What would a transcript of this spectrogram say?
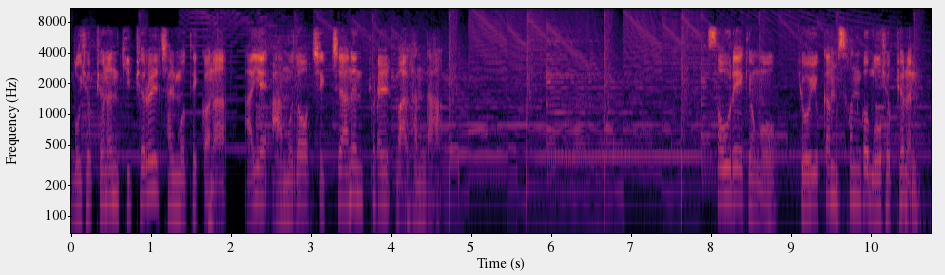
무효표는 기표를 잘못했거나 아예 아무도 찍지 않은 표를 말한다. 서울의 경우 교육감 선거 무효표는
